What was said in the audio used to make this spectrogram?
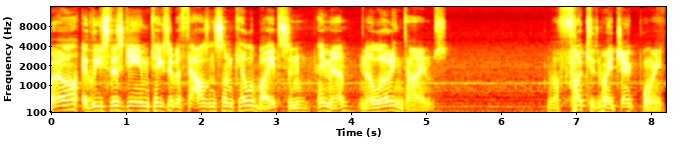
Well, at least this game takes up a thousand some kilobytes, and hey man, no loading times. The fuck is my checkpoint?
